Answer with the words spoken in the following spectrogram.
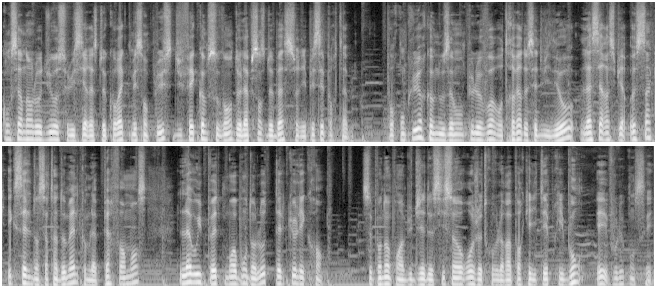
Concernant l'audio, celui-ci reste correct mais sans plus, du fait comme souvent de l'absence de basse sur les PC portables. Pour conclure, comme nous avons pu le voir au travers de cette vidéo, l'Acer Aspire E5 excelle dans certains domaines comme la performance, là où il peut être moins bon dans l'autre tel que l'écran. Cependant pour un budget de 600 euros je trouve le rapport qualité-prix bon et vous le conseille.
